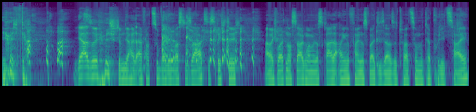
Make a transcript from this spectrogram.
Ja, ich Ja, also ich stimme dir halt einfach zu bei dem, was du sagst, ist richtig. Aber ich wollte noch sagen, weil mir das gerade eingefallen ist bei dieser Situation mit der Polizei.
